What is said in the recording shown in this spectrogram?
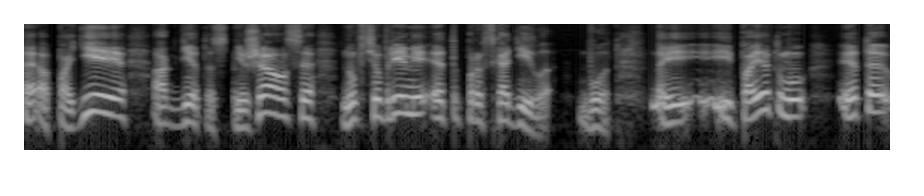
апогея, а где-то снижался, но все время это происходило. Вот. И, и поэтому это...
